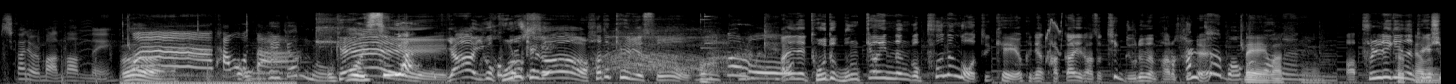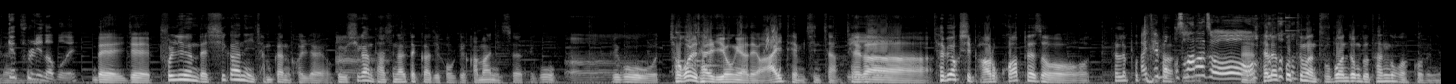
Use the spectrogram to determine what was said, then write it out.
시간이 얼마 안 남았네 어. 아다 어, 먹었다. 이겼노. 오케이 뭐, 신기하- 야 이거 고로케가 하드 캐리했어 진짜로. 아니 근데 도둑 뭉껴있는 거 푸는 거 어떻게 해요? 그냥 가까이 가서 틱 누르면 바로 풀려요? 하트 먹으면은 네, 맞아요. 아 풀리기는 그렇게 되게 하면 쉽게 되는데. 풀리나 보네 네 이제 풀리는데 시간이 잠깐 걸려요 그리고 아. 시간 다 지날 때까지 거기에 가만히 있어야 되고 아... 그리고 저걸 잘 이용해야 돼요 아이템 진짜 제가 새벽 시 바로 코앞에서 텔레포트 아이템 타- 먹고 사라져 네, 텔레포트만 두 번 정도 탄 것 같거든요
